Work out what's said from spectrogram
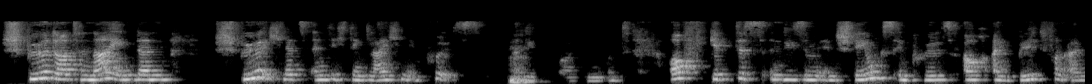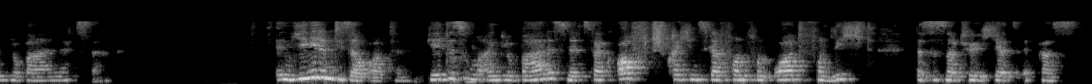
spüre dort hinein, dann spüre ich letztendlich den gleichen Impuls an diesen Orten. Und oft gibt es in diesem Entstehungsimpuls auch ein Bild von einem globalen Netzwerk in jedem dieser Orte geht es um ein globales Netzwerk. Oft sprechen sie davon von Orte von Licht. Das ist natürlich jetzt etwas,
